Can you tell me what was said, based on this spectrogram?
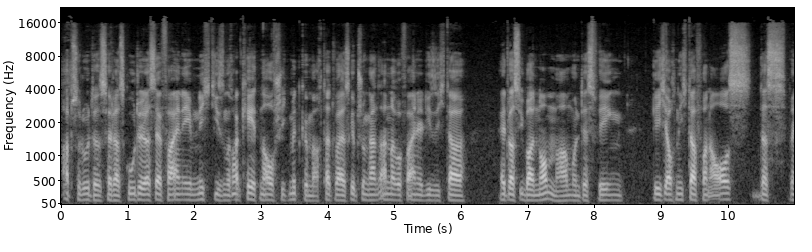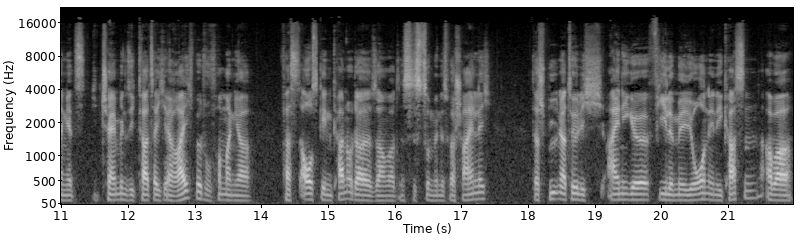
Absolut, das ist ja das Gute, dass der Verein eben nicht diesen Raketenaufstieg mitgemacht hat, weil es gibt schon ganz andere Vereine, die sich da etwas übernommen haben und deswegen gehe ich auch nicht davon aus, dass wenn jetzt die Champions League tatsächlich erreicht wird, wovon man ja fast ausgehen kann, oder sagen wir, das ist zumindest wahrscheinlich, das spült natürlich einige, viele Millionen in die Kassen, aber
